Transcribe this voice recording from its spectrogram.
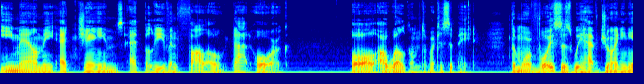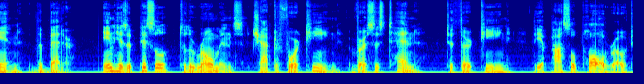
email me at james at believeandfollow.org. All are welcome to participate. The more voices we have joining in, the better. In his epistle to the Romans, chapter 14, verses 10 to 13, the apostle Paul wrote,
